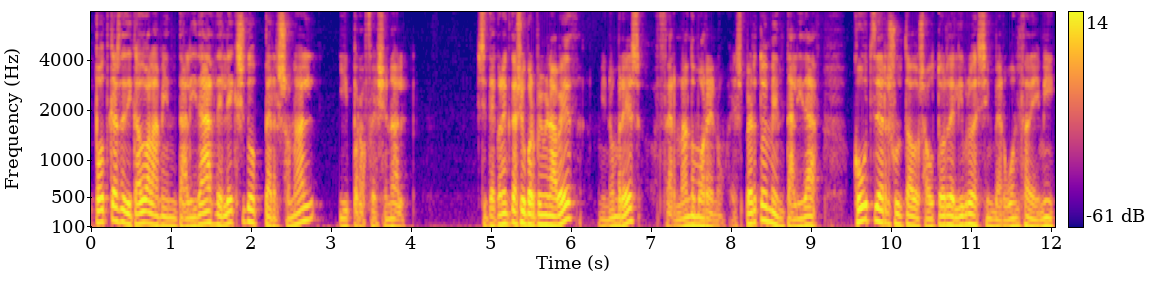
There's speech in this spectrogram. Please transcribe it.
podcast dedicado a la mentalidad del éxito personal y profesional. Si te conectas hoy por primera vez, mi nombre es Fernando Moreno, experto en mentalidad, coach de resultados, autor del libro de Sinvergüenza de mí.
